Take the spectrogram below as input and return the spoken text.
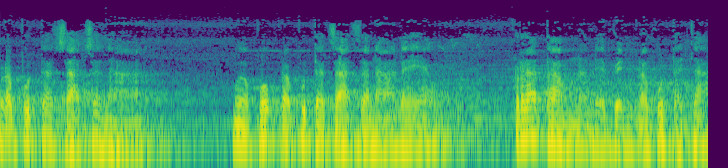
พระพุทธศาสนา เมื่อพบพระพุทธศาสนาแล้ว พระธรรมนั่นแหละเป็นพระพุทธเจ้า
